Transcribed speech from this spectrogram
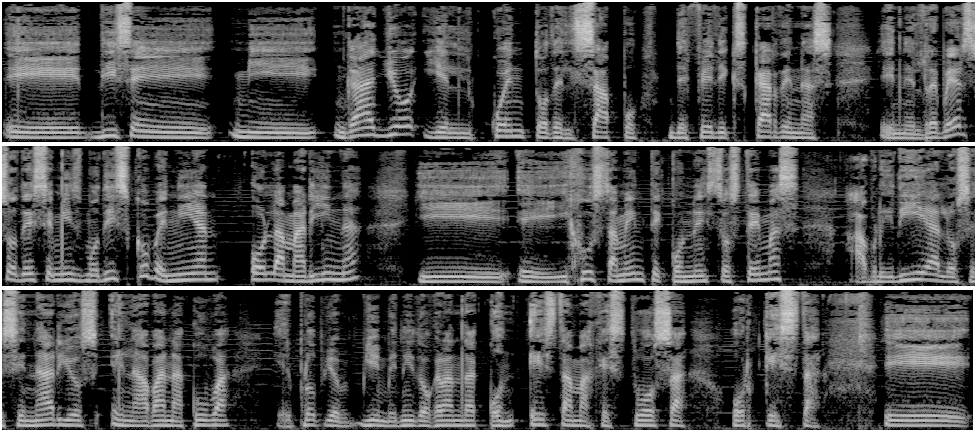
eh, dice Mi gallo y el cuento del sapo de Félix Cárdenas. En el reverso de ese mismo disco venían Hola Marina y, y justamente con estos temas abriría los escenarios en La Habana, Cuba el propio Bienvenido Granda con esta majestuosa orquesta. Eh,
